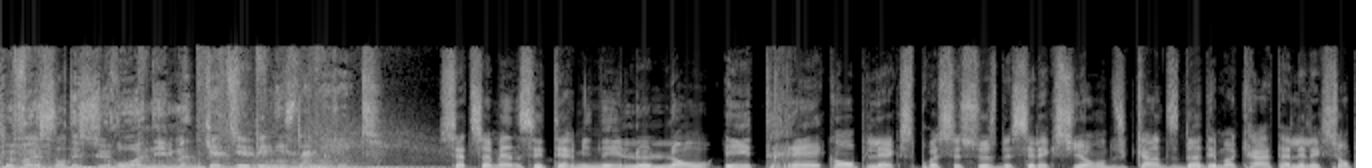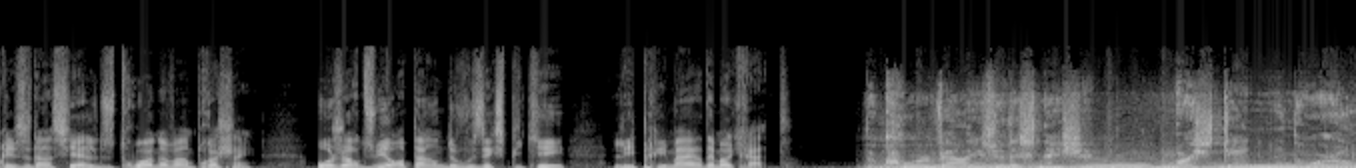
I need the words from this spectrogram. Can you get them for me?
Vincent Dessureau anime. Que Dieu bénisse l'Amérique. Cette semaine, s'est terminé le long et très complexe processus de sélection du candidat démocrate à l'élection présidentielle du 3 novembre prochain. Aujourd'hui, on tente de vous expliquer les primaires démocrates. The core values of this nation, our standing in the world,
